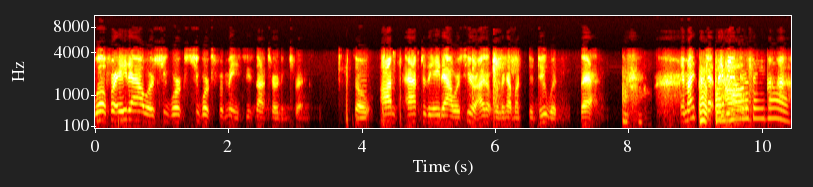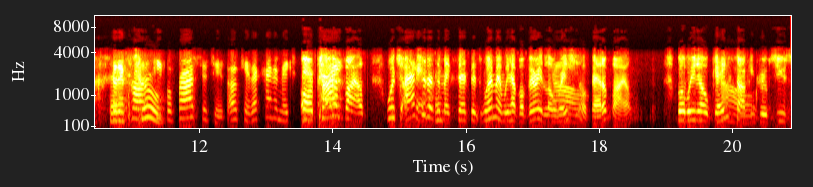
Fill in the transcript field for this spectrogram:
Well, for eight hours she works she works for me. She's not turning tricks. So I'm after the eight hours here, I don't really have much to do with that. Am I But, but maybe how I'm- do they know? So they're That's calling true. people prostitutes. Okay, that kind of makes or sense. I- pedophiles, which actually doesn't make sense as women. We have a very low No. ratio of pedophiles. But we know gang No. stalking groups use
